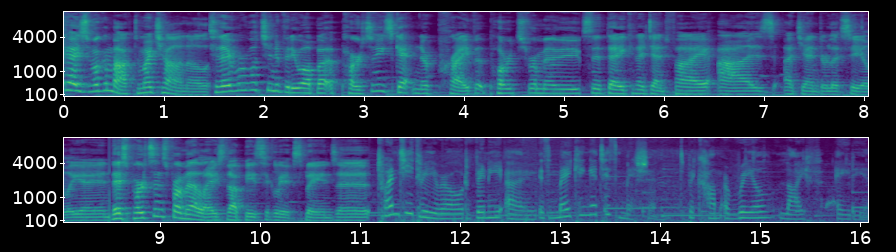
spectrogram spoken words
Hi guys, welcome back to my channel. Today we're watching a video about a person who's getting their private parts removed so that they can identify as a genderless alien. This person's from LA, so that basically explains it. 23 year old Vinny Ohh is making it his mission to become a real life alien.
